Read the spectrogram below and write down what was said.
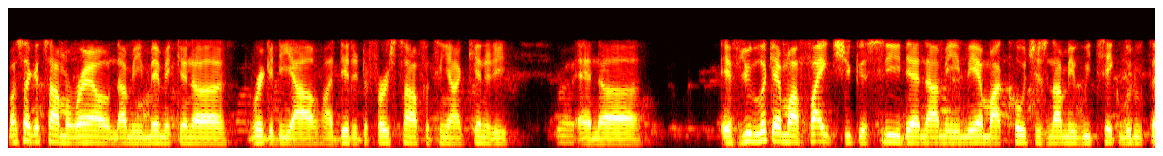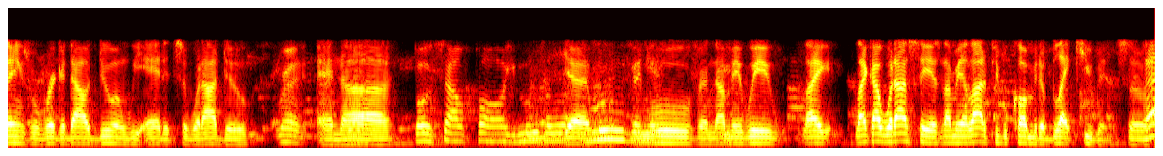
my second time around. I mean, mimicking uh, Rigondeaux. I did it the first time for Tian Kennedy, Right. and uh, if you look at my fights, you can see that. I mean, me and my coaches, and I mean, we take little things what Rigondeaux do, and we add it to what I do. Right. And uh, Both southpaw, you move a lot, yeah, you move and you. move, and I mean, we like like I what I say is, I mean, a lot of people call me the Black Cuban. So.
